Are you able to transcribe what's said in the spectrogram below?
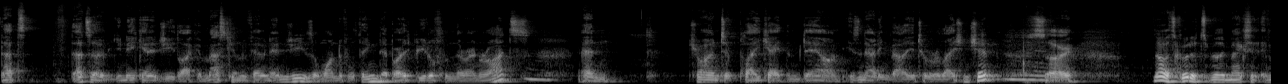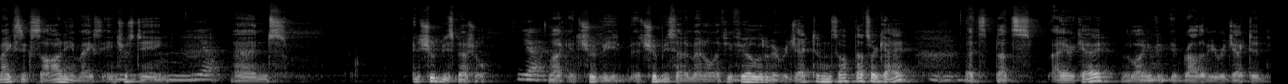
That's that's a unique energy. Like a masculine and feminine energy is a wonderful thing. They're both beautiful in their own rights, hmm. and trying to placate them down isn't adding value to a relationship. Hmm. So, no, it's good. It really makes it it makes it exciting. It makes it interesting Yeah. and it should be special. Yeah. Like it should be, it should be sentimental. If you feel a little bit rejected and stuff, that's okay. Mm-hmm. That's that's a okay. Like if you'd rather be rejected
